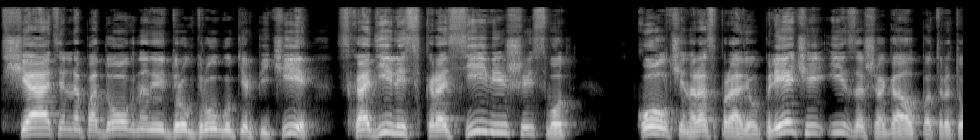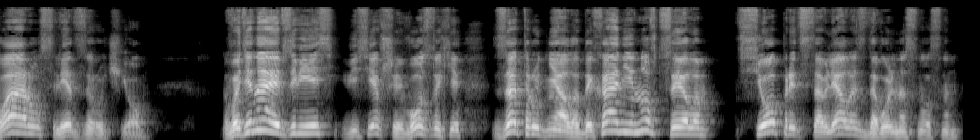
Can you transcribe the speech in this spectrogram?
Тщательно подогнанные друг другу кирпичи сходились в красивейший свод. Колчин расправил плечи и зашагал по тротуару вслед за ручьем. Водяная взвесь, висевшая в воздухе, затрудняла дыхание, но в целом все представлялось довольно сносным.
